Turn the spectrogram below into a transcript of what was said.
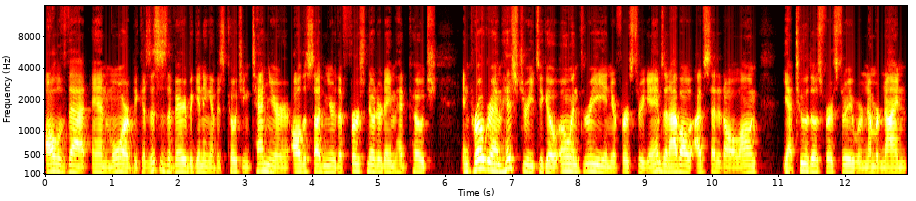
all of that and more because this is the very beginning of his coaching tenure. All of a sudden, you're the first Notre Dame head coach in program history to go 0 and 3 in your first three games. And I've all, I've said it all along. Yeah, two of those first three were number nine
